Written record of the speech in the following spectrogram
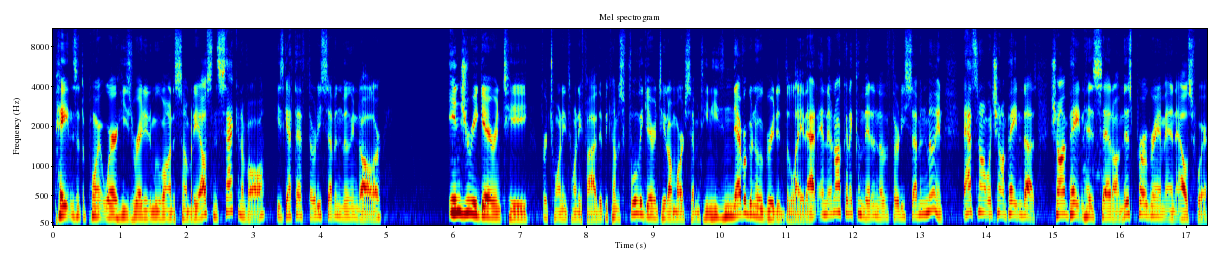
Payton's at the point where he's ready to move on to somebody else. And second of all, he's got that $37 million injury guarantee for 2025 that becomes fully guaranteed on March 17. He's never going to agree to delay that, and they're not going to commit another 37 million. That's not what Sean Payton does. Sean Payton has said on this program and elsewhere,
